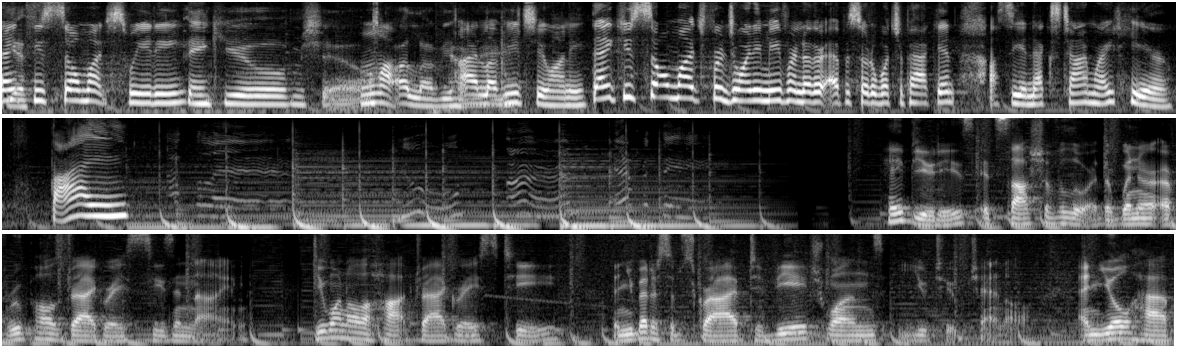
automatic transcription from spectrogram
Thank yes. you so much, sweetie. Thank you, Michelle. Mwah. I love you, honey. I love you too, honey. Thank you so much for joining me for another episode of Whatcha Packin'. I'll see you next time right here. Bye. Hey beauties, it's Sasha Velour, the winner of RuPaul's Drag Race Season 9. Do you want all the hot drag race tea? Then you better subscribe to VH1's YouTube channel, and you'll have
